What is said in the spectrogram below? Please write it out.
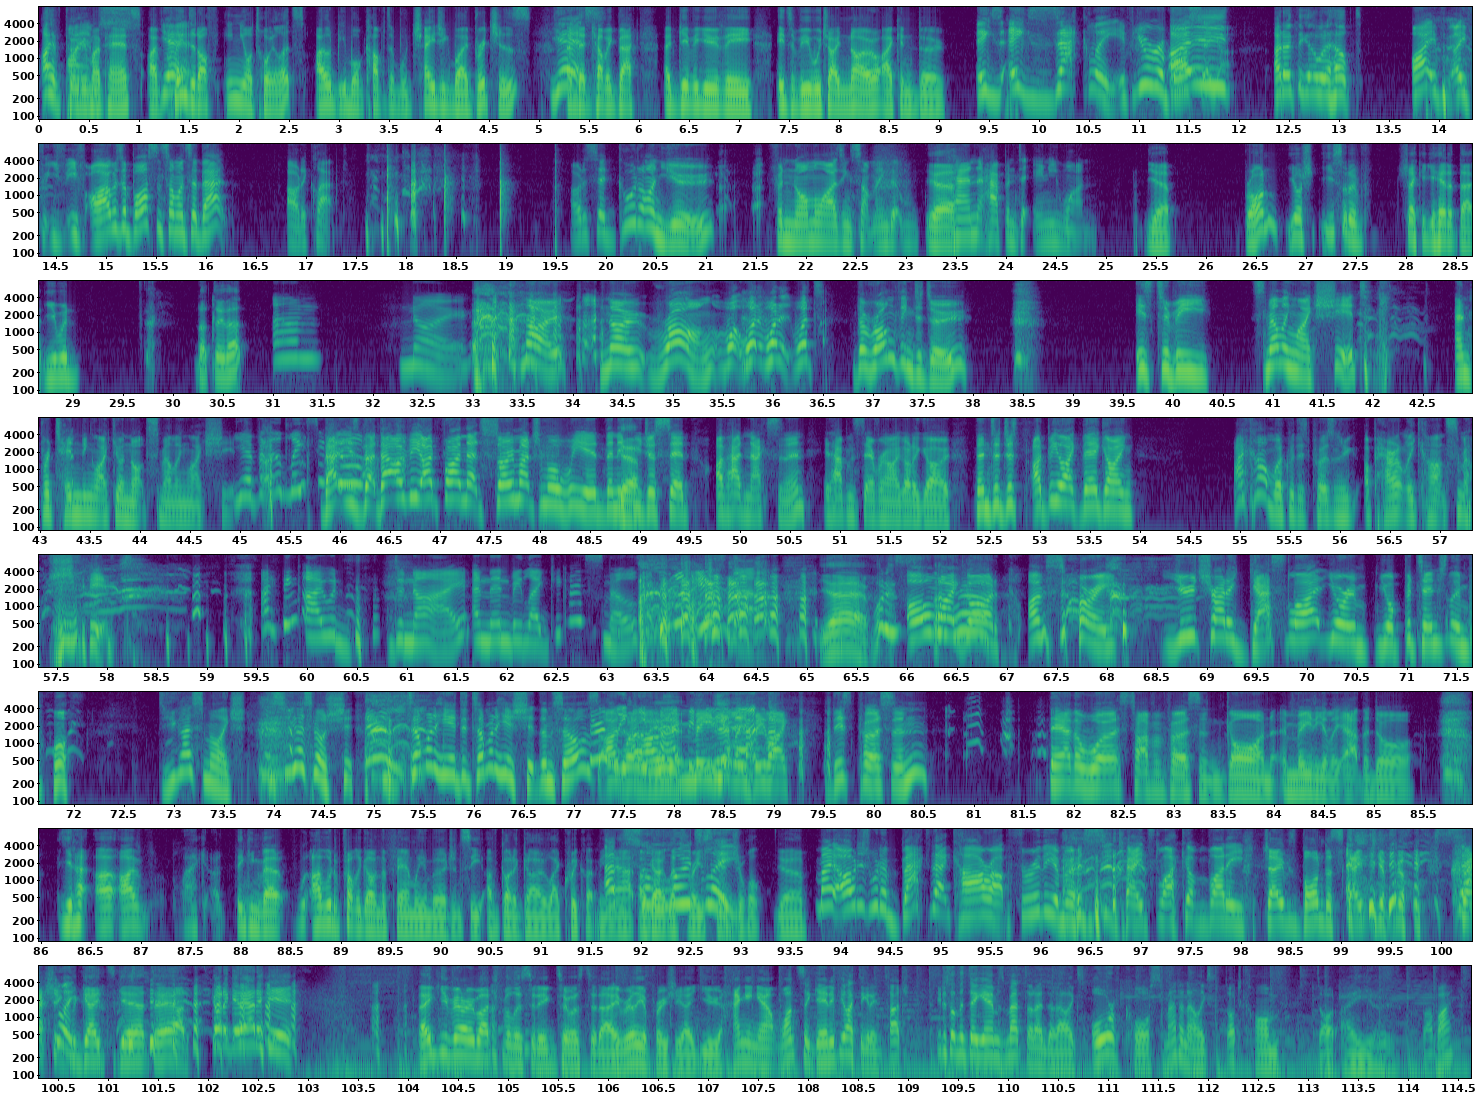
I have pooed I in my pants. I've yeah. cleaned it off in your toilets. I would be more comfortable changing my breeches and then coming back and giving you the interview, which I know I can do. Ex- exactly. If you were a boss, I, I don't think that would have helped. I if, if, if if I was a boss and someone said that, I would have clapped. I would have said, "Good on you for normalizing something that Yeah. can happen to anyone." Yeah. Bron, you're sh- you sort of shaking your head at that. You would not do that? Um, no. No, no, wrong. What what what what's the wrong thing to do? Is to be smelling like shit and pretending like you're not smelling like shit. Yeah, but at least if That is you're- that that would be I'd find that so much more weird than if Yeah. you just said I've had an accident, it happens to everyone, I got to go. Then to just I'd be like they're going I can't work with this person who apparently can't smell shit. I think I would deny and then be like, "Do you guys smell something? What is that?" Yeah. What is? Oh my god, I'm sorry. You try to gaslight your your potential employee. Do you guys smell like? Sh- do you guys smell shit? Did someone here? Did someone here shit themselves? They're I'd, leaking I'd pipe immediately be like, this person. They're the worst type of person. Gone immediately out the door. You know, I, I've like uh, thinking about it. I would have probably gone the family emergency. I've got to go. Like, quick, let me out. I'll go. Let's Absolutely. reschedule. Yeah. Mate, I just would have backed that car up through the emergency gates like a bloody. James Bond escaping a building, crashing the gates get down. got to get out of here. Thank you very much for listening to us today. Really appreciate you hanging out once again. If you'd like to get in touch, hit us on the DMs, matt.and.alex, or of course, mattandalex.com.au. Bye bye.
